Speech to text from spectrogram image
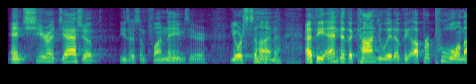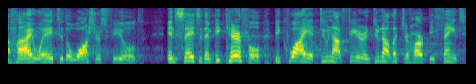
and Shear Jashub. These are some fun names here. Your son, at the end of the conduit of the upper pool on the highway to the washer's field, and say to them, Be careful, be quiet, do not fear, and do not let your heart be faint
